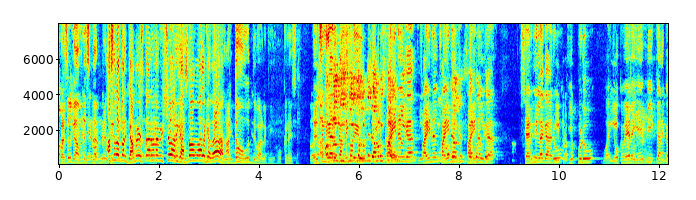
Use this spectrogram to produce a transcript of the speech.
ప్రజలు గమనిస్తున్నారు అసలు మరి గమనిస్తున్నారన్న విషయం వాళ్ళకి అర్థం అవ్వాలి కదా? అర్థం అవుద్ది వాళ్ళకి. ఒక్క నిమిషం. విల్సన్ గారు కమింగ్ టు ఫైనల్గా ఫైనల్ ఫైనల్గా ఫైనల్గా షర్మిల గారు ఇప్పుడు ఒకవేళ ఏపీ కనుక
